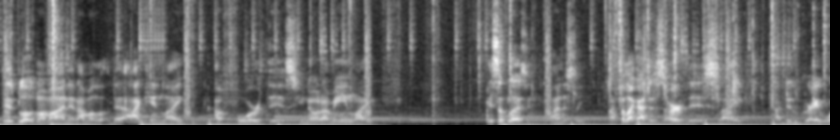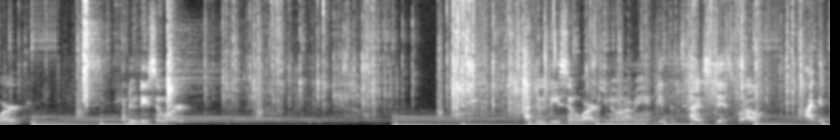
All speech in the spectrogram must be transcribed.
this blows my mind that I'm a, that I can like afford this you know what I mean? Like it's a blessing honestly. I feel like I deserve this like I do great work. I do decent work. I do decent work you know what I mean? Get to touch this bro. I get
